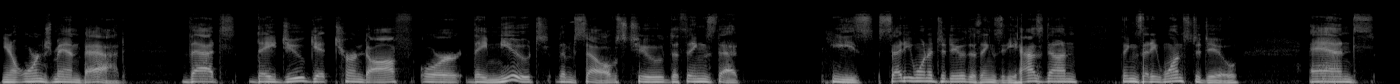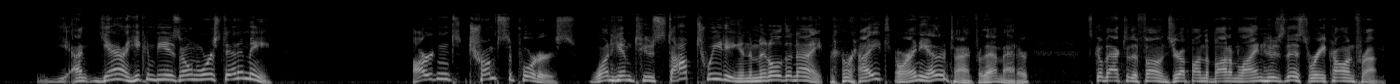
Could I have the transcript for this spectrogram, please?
you know, Orange Man bad, that they do get turned off or they mute themselves to the things that he's said he wanted to do, the things that he has done, things that he wants to do. And yeah, um, he can be his own worst enemy. ardent Trump supporters want him to stop tweeting in the middle of the night, right? Or any other time for that matter. Let's go back to the phones. You're up on the bottom line. Who's this? Where are you calling from?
